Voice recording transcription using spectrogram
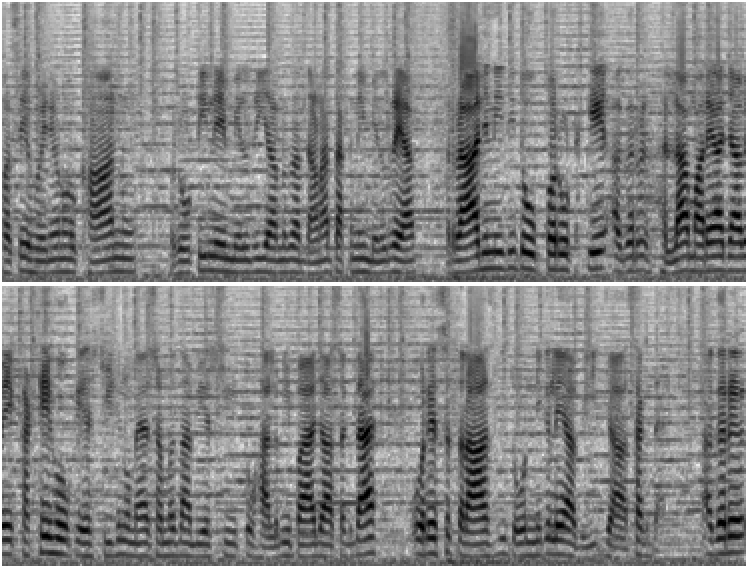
ਫਸੇ ਹੋਏ ਨੇ, ਉਹਨਾਂ ਨੂੰ ਖਾਣ ਨੂੰ ਰੋਟੀ ਨਹੀਂ ਮਿਲ ਰਹੀ, ਉਹਨਾਂ ਦਾ ਦਾਣਾ ਤੱਕ ਨਹੀਂ ਮਿਲ ਰਿਹਾ। ਰਾਜਨੀਤੀ ਤੋਂ ਉੱਪਰ ਉੱਠ ਕੇ ਅਗਰ ਹੱਲਾ ਮਾਰਿਆ ਜਾਵੇ, ਇਕੱਠੇ ਹੋ ਕੇ ਇਸ ਚੀਜ਼ ਨੂੰ ਮੈਂ ਸਮਝਦਾ ਵੀ ਇਸ ਚੀਜ਼ ਤੋਂ ਹੱਲ ਵੀ ਪਾਇਆ ਜਾ ਸਕਦਾ ਹੈ ਔਰ ਇਸ ਤਰਾਸਦੀ ਤੋਂ ਨਿਕਲਿਆ ਵੀ ਜਾ ਸਕਦਾ ਹੈ। ਅਗਰ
